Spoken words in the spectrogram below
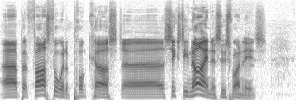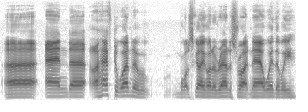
Uh, but fast forward to podcast uh, 69, as this one is, uh, and I have to wonder what's going on around us right now, whether we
